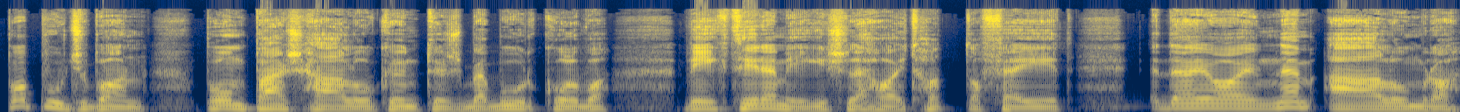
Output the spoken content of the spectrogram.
Papucsban, pompás hálóköntösbe burkolva, végtére mégis lehajthatta fejét, de jaj, nem álomra,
